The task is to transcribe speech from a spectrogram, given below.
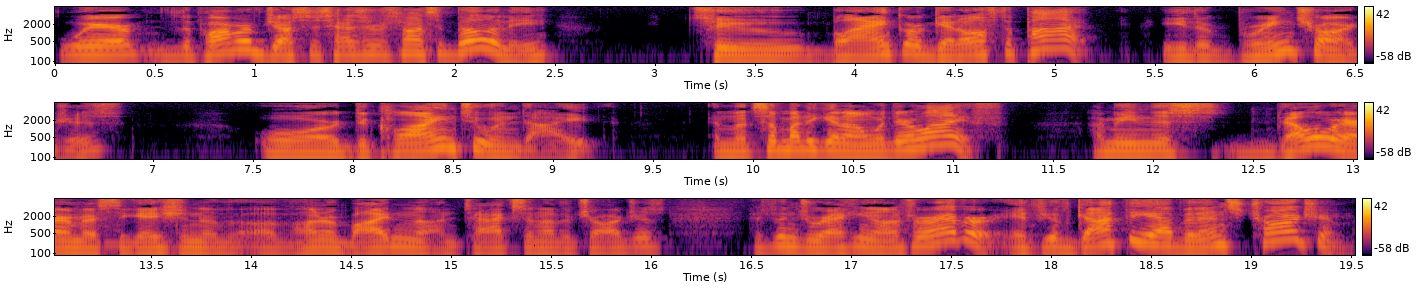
where the Department of Justice has a responsibility to blank or get off the pot, either bring charges or decline to indict and let somebody get on with their life. I mean, this Delaware investigation of, of Hunter Biden on tax and other charges has been dragging on forever. If you've got the evidence, charge him.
